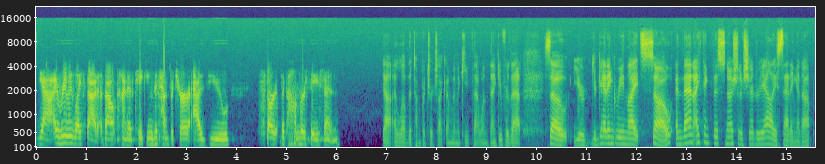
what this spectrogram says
Yeah, I really like that about kind of taking the temperature as you start the conversation. Yeah, I love the temperature check. I'm going to keep that one. Thank you for that. So you're you're getting green lights. So, and then I think this notion of shared reality, setting it up.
